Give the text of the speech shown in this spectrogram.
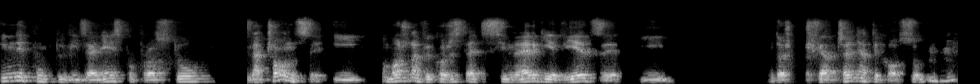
innych punktów widzenia jest po prostu znaczący i można wykorzystać synergię wiedzy i doświadczenia tych osób mhm.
